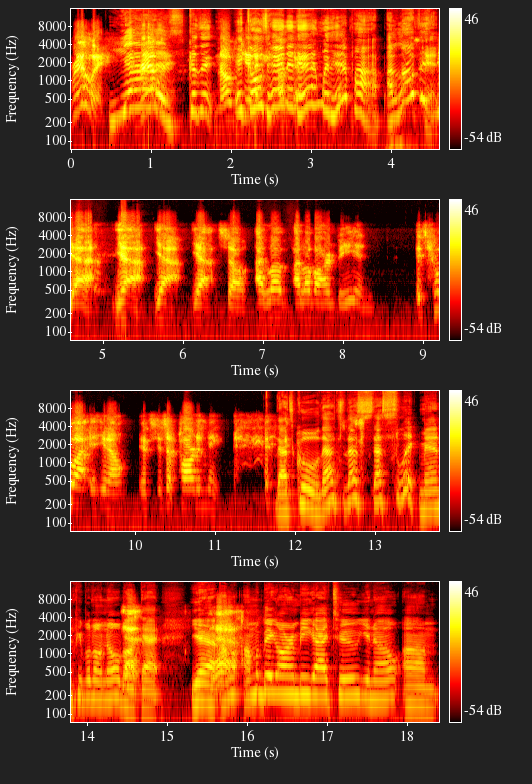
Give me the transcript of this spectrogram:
Really? Yes, cuz it No it kidding. goes hand in hand with hip hop. I love it. Yeah, yeah, yeah, yeah. So I love I love R and B, and it's who I you know it's it's a part of me. That's cool. That's that's that's slick, man. People don't know about Yeah. that. Yeah, Yeah. I'm, a, I'm a big R&B guy too. You know, um,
